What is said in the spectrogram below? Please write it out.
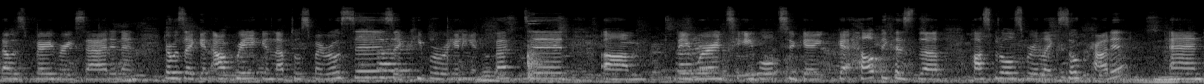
that was very very sad. And then there was like an outbreak in leptospirosis. Like people were getting infected. Um, they weren't able to get get help because the hospitals were like so crowded. And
